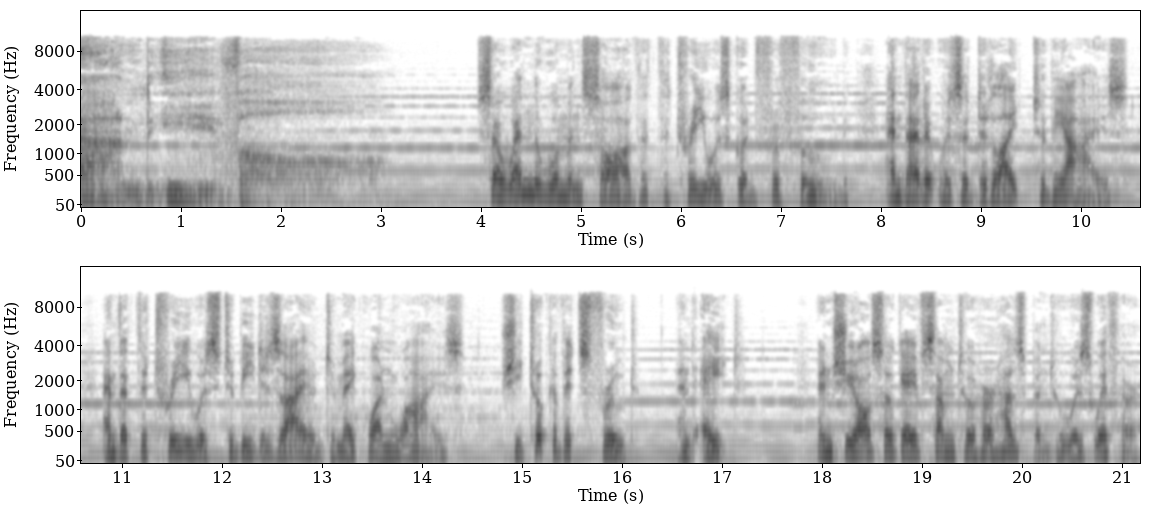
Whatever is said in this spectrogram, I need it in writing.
and evil. So when the woman saw that the tree was good for food, and that it was a delight to the eyes, and that the tree was to be desired to make one wise, she took of its fruit and ate. And she also gave some to her husband who was with her,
